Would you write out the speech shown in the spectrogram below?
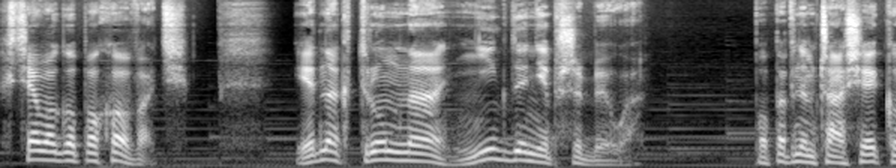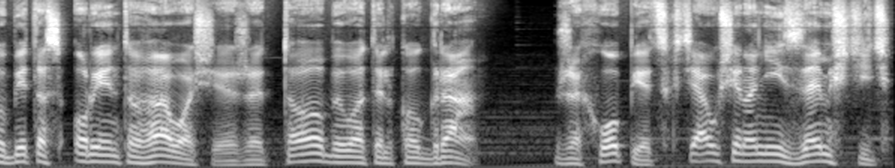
Chciała go pochować. Jednak trumna nigdy nie przybyła. Po pewnym czasie kobieta zorientowała się, że to była tylko gra, że chłopiec chciał się na niej zemścić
